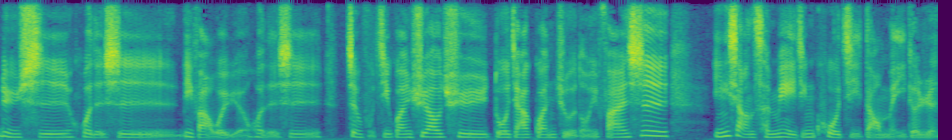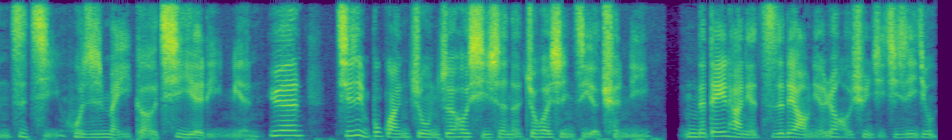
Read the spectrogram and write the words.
律师，或者是立法委员，或者是政府机关需要去多加关注的东西，反而是影响层面已经扩及到每一个人自己，或者是每一个企业里面。因为其实你不关注，你最后牺牲的就会是你自己的权利。你的 data、你的资料、你的任何讯息，其实已经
